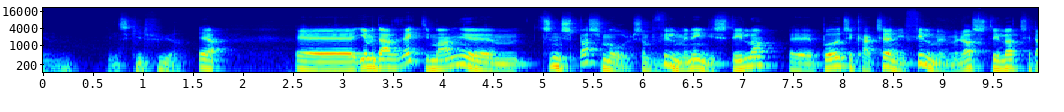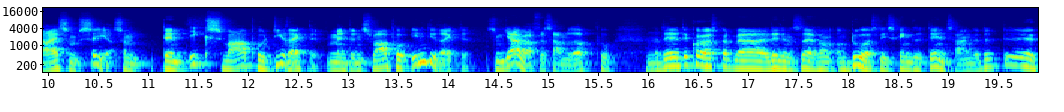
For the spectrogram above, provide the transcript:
en, en skidt fyr. Ja. Øh, jamen, der er rigtig mange øh, sådan spørgsmål, som filmen egentlig stiller, øh, både til karakteren i filmen, men også stiller til dig som seer, som den ikke svarer på direkte, men den svarer på indirekte, som jeg i hvert fald samlet op på. Mm. Og det, det kunne jeg også godt være lidt interesseret i, om du også lige skænkede det en tanke, det, det,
